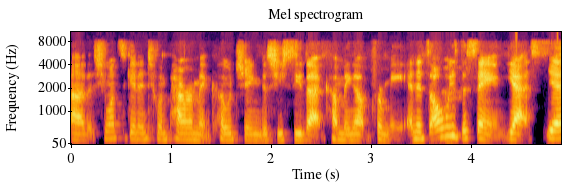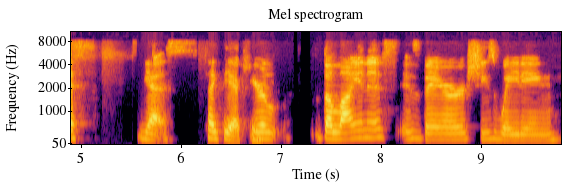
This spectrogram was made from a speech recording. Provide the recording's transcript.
uh, that she wants to get into empowerment coaching. Does she see that coming up for me? And it's always the same yes. Yes. yes. Take the action. your the lioness is there. She's waiting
